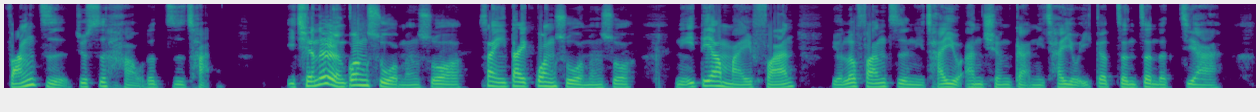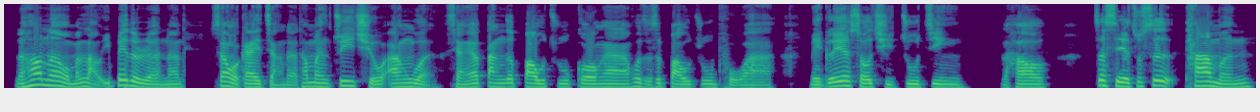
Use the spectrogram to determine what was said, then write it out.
房子就是好的资产。以前的人灌输我们说，上一代灌输我们说，你一定要买房，有了房子你才有安全感，你才有一个真正的家。然后呢，我们老一辈的人呢，像我刚才讲的，他们追求安稳，想要当个包租公啊，或者是包租婆啊，每个月收取租金，然后。这些就是他们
